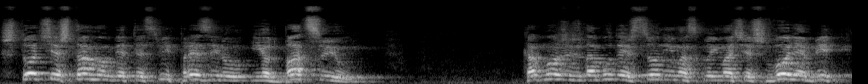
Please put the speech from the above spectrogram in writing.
Što ćeš tamo gdje te svi preziru i odbacuju? Kad možeš da budeš s onima s kojima ćeš voljen biti?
